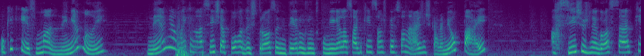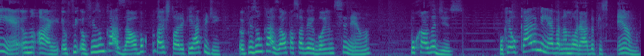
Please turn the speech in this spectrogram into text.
O que, que é isso? Mano, nem minha mãe. Nem a minha mãe, que não assiste a porra dos troços inteiros junto comigo, ela sabe quem são os personagens, cara. Meu pai assiste os negócios, sabe quem é. Eu não, ai, eu, fi- eu fiz um casal, vou contar a história aqui rapidinho. Eu fiz um casal passar vergonha no cinema, por causa disso. Porque o cara me leva a namorada pro cinema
